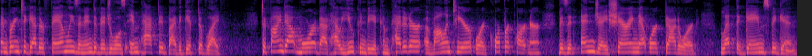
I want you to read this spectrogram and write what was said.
and bring together families and individuals impacted by the gift of life. To find out more about how you can be a competitor, a volunteer, or a corporate partner, visit njsharingnetwork.org. Let the games begin.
